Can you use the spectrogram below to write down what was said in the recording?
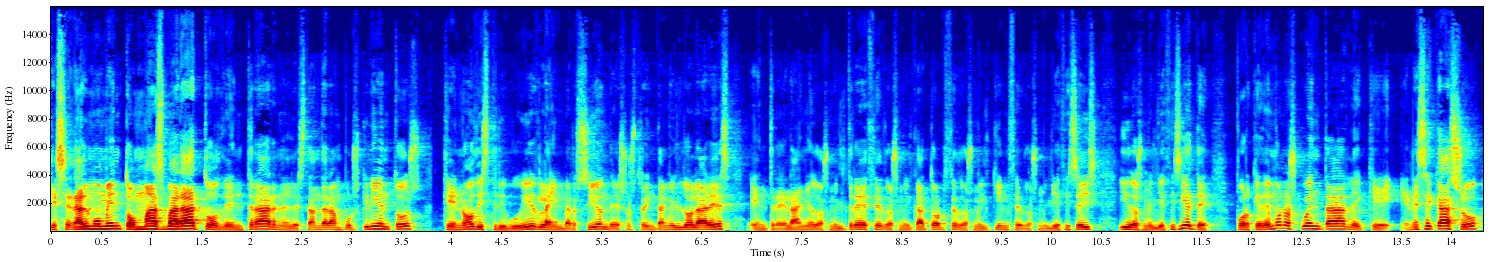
que será el momento más barato de entrar en el Standard Poor's 500 que no distribuir la inversión de esos 30.000 dólares entre el año 2013, 2014, 2015, 2016 y 2017, porque démonos cuenta de que en ese caso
